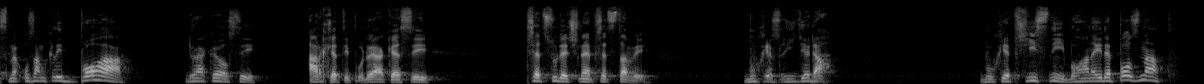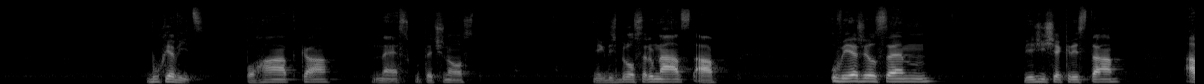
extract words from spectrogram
jsme uzamkli Boha do jakéhosi archetypu, do jakési předsudečné představy. Bůh je zlý děda. Bůh je přísný, Boha nejde poznat. Bůh je víc. Pohádka, ne skutečnost. Někdyž bylo 17 a uvěřil jsem v Ježíše Krista a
